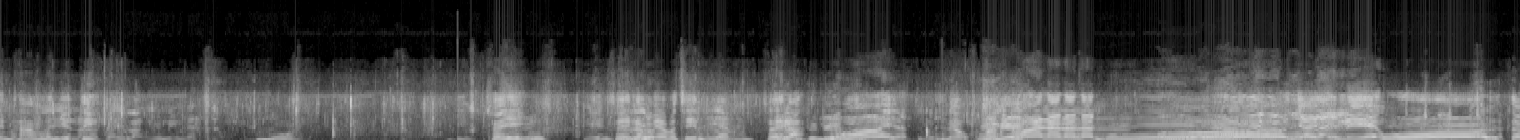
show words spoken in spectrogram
ห็นหางมันอยู่ติใส่หลังอยู่นี่นะใส่ใส่หลังแม่มาสินใส่ล่ะโอ้ยแล้วนั่นนี่นั่นนั่นนั่นโอ้ยใหญ่อีหลีโอ้ยแต่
